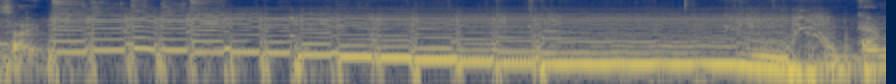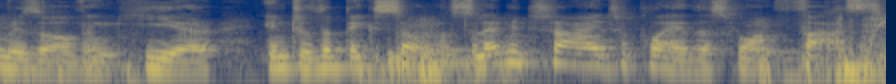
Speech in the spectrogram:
Sorry. And resolving here into the big solo. So let me try to play this one fast.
